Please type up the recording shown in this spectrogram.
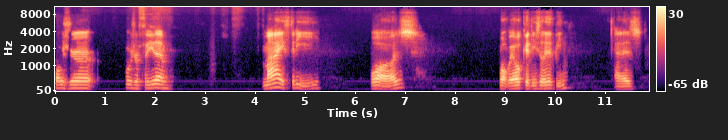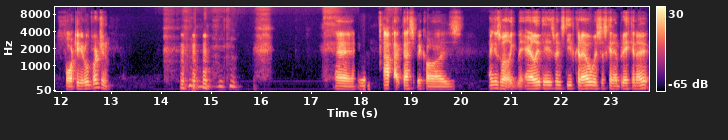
what was your What was your three then? my three was what we all could easily have been as forty year old virgin. Uh, I picked this because I think it was what like the early days when Steve Carell was just kind of breaking out,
